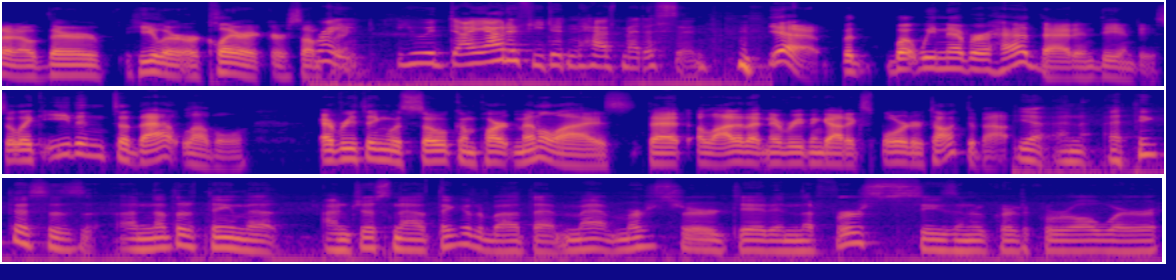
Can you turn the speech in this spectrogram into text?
don't know, their healer or cleric or something. right. You would die out if you didn't have medicine. Yeah, but but we never had that in D and D. So like even to that level, everything was so compartmentalized that a lot of that never even got explored or talked about. Yeah, and I think this is another thing that I'm just now thinking about that Matt Mercer did in the first season of Critical Role, where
